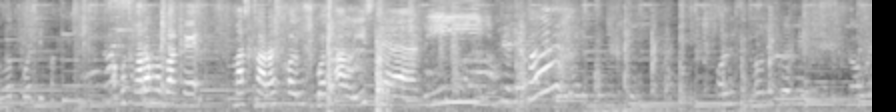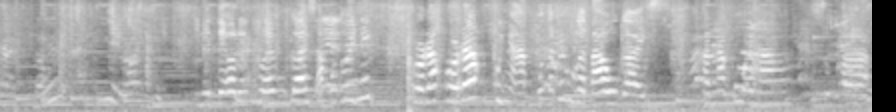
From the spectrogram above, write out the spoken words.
Banget buat dipakai. Aku sekarang mau pakai maskara sekaligus buat alis dari ini dari apa ini teh Oriflame guys. Aku tuh ini produk-produk punya aku tapi aku nggak tahu guys. Karena aku emang suka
